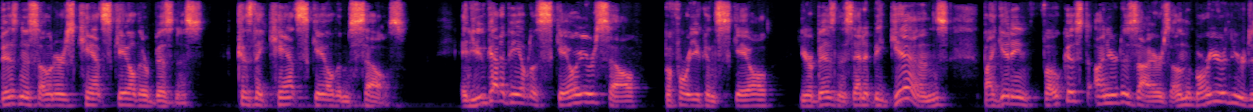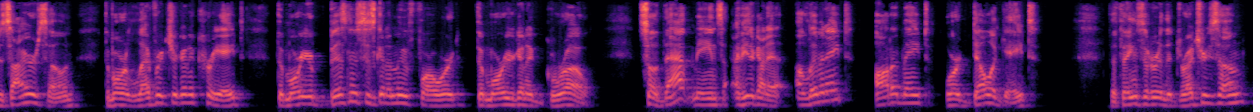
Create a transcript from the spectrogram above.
business owners can't scale their business because they can't scale themselves. And you've got to be able to scale yourself before you can scale your business. And it begins by getting focused on your desire zone. The more you're in your desire zone, the more leverage you're going to create, the more your business is going to move forward, the more you're going to grow. So that means I've either got to eliminate automate or delegate the things that are in the drudgery zone,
